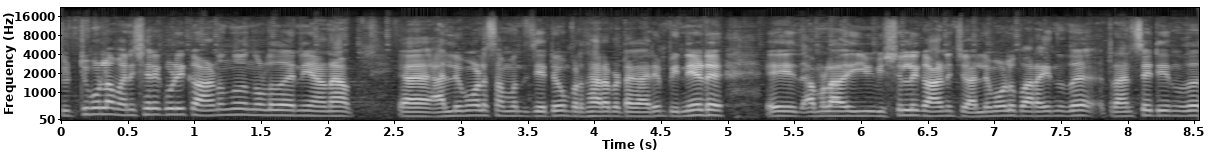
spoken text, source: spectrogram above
ചുറ്റുമുള്ള മനുഷ്യരെ കൂടി കാണുന്നു എന്നുള്ളത് തന്നെയാണ് അല്ലുമോളെ സംബന്ധിച്ച് ഏറ്റവും പ്രധാനപ്പെട്ട കാര്യം. പിന്നീട് നമ്മൾ ഈ വിഷ്വലിൽ കാണിച്ചു. അല്ലുമോൾ പറയുന്നത് ട്രാൻസ്ലേറ്റ് ചെയ്യുന്നത്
